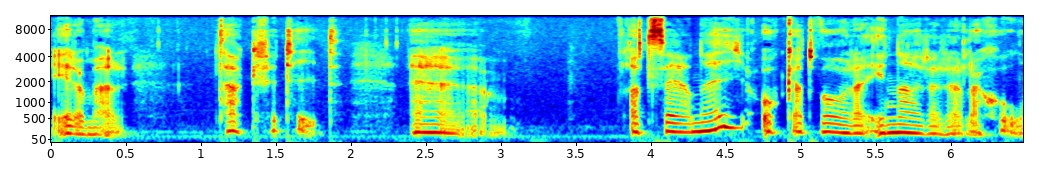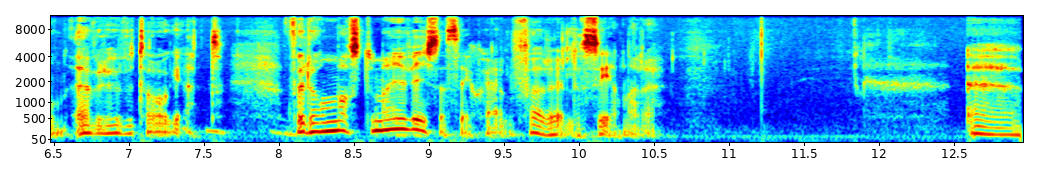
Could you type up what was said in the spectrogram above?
är de här tack för tid. Eh, att säga nej och att vara i nära relation överhuvudtaget. För då måste man ju visa sig själv förr eller senare. Eh,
